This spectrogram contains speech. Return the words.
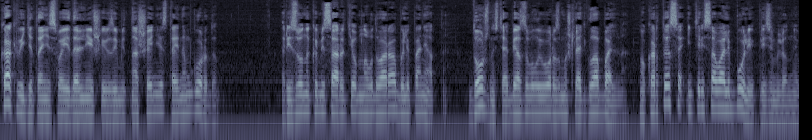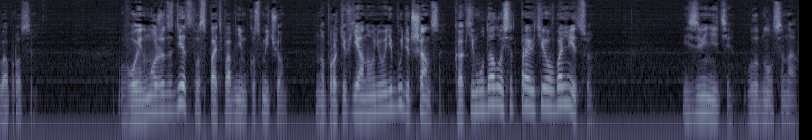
как видят они свои дальнейшие взаимоотношения с тайным городом. Резоны комиссара Темного двора были понятны. Должность обязывала его размышлять глобально, но Кортеса интересовали более приземленные вопросы. Воин может с детства спать в обнимку с мечом, но против Яна у него не будет шанса. Как ему удалось отправить его в больницу? «Извините», — улыбнулся Нав.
